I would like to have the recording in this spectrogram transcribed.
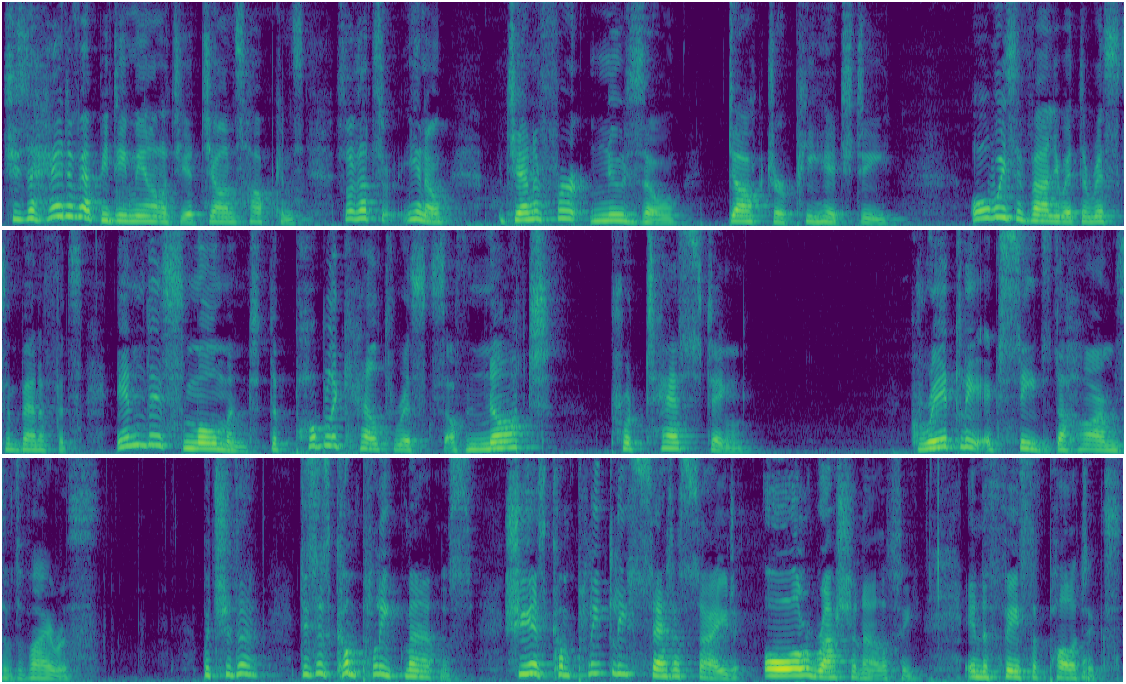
She's the head of epidemiology at Johns Hopkins. So that's you know Jennifer Nuzzo, doctor, PhD. Always evaluate the risks and benefits. In this moment, the public health risks of not protesting greatly exceeds the harms of the virus. But should I, this is complete madness. She has completely set aside all rationality in the face of politics.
